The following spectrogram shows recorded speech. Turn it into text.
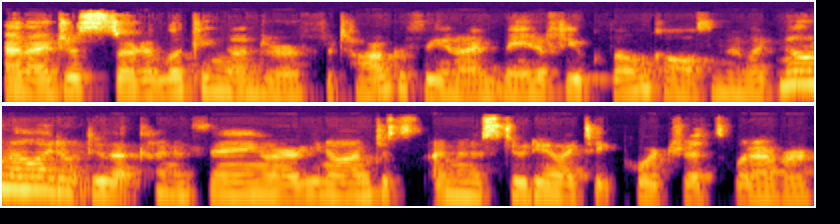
And i just started looking under photography and i made a few phone calls and they're like no no i don't do that kind of thing. Or you know i'm just i'm in a studio i take portraits whatever.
